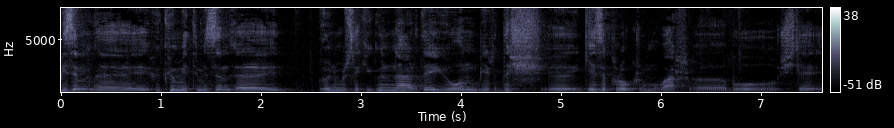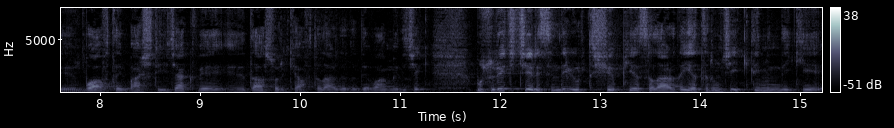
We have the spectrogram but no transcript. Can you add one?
Bizim e, hükümetimizin e, önümüzdeki günlerde yoğun bir dış e, gezi programı var. E, bu işte e, bu hafta başlayacak ve daha sonraki haftalarda da devam edecek. Bu süreç içerisinde yurt dışı piyasalarda yatırımcı iklimindeki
